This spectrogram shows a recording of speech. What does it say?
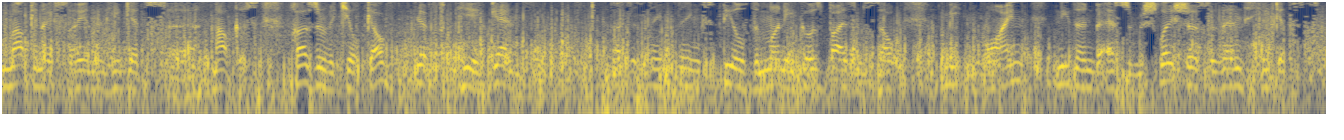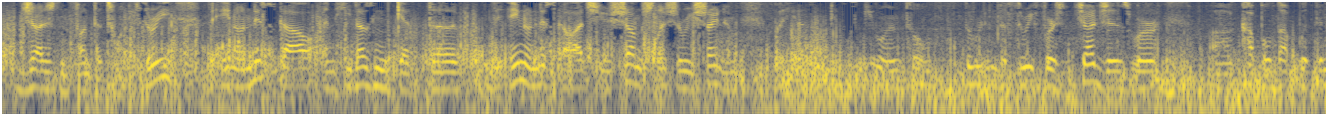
Umalkin Isai, and then he gets uh, Malchus. Chazar V'Kilkel, if he again does the same thing, steals the money, goes buys himself meat and wine, Nidan Be'eser Mishleisha, so then he gets judged in front of 23, Ve'eno Niskal, and he doesn't get, uh, Ve'eno Niskal Ad Shiyusham Shleisha Rishonim, but he doesn't get skill until the, the three first judges were coupled up with the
